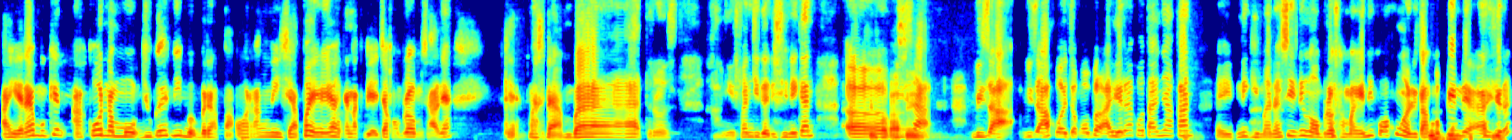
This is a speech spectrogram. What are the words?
akhirnya mungkin aku nemu juga nih beberapa orang nih. Siapa ya yang enak diajak ngobrol? Misalnya kayak Mas Damba, terus Kang Irfan juga di sini kan uh, bisa bisa bisa aku ajak ngobrol. Akhirnya aku tanya kan eh, ini gimana sih? Ini ngobrol sama ini kok aku nggak ditangkepin ya? Akhirnya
